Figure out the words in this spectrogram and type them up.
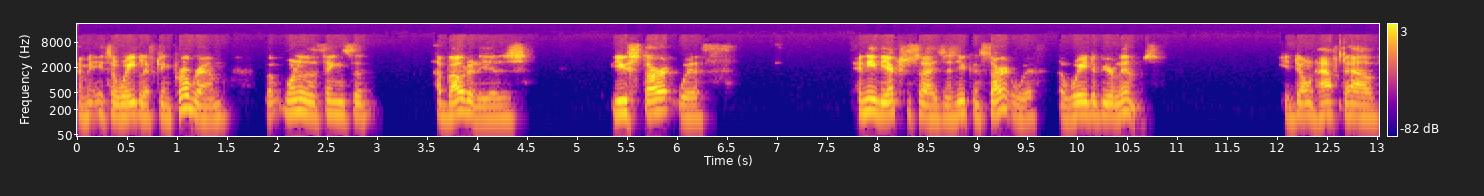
I mean, it's a weightlifting program, but one of the things that about it is you start with any of the exercises you can start with the weight of your limbs. You don't have to have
